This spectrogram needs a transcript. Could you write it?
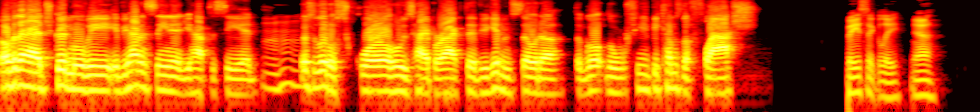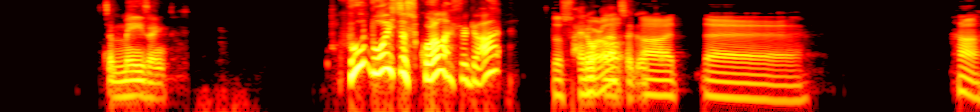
Over the Hedge, good movie. If you haven't seen it, you have to see it. Mm-hmm. There's a little squirrel who's hyperactive. You give him soda, the go, the, he becomes the Flash. Basically, yeah. It's amazing. Who voiced the squirrel? I forgot. The squirrel. I don't- squirrel. that's a good uh, uh, huh.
